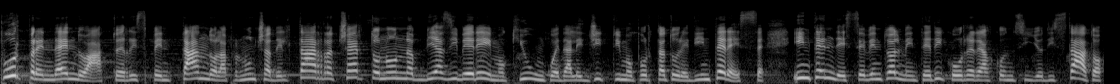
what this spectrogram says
Pur prendendo atto e rispettando la pronuncia del TAR, certo non biasimeremo chiunque da legittimo portatore di interesse intendesse eventualmente ricorrere al Consiglio di Stato,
